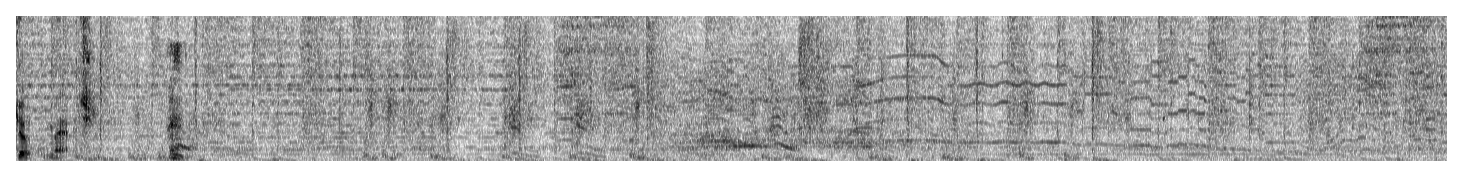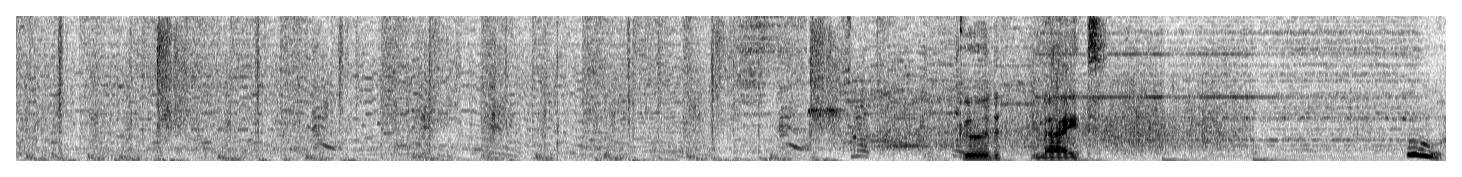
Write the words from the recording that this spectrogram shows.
Go with the match. Mm. Good night. Whew. Whew,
